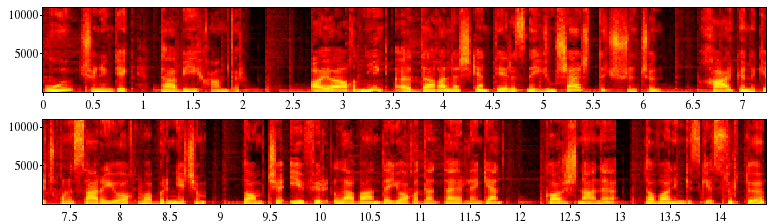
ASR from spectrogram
U shuningdek tabiiy hamdir. Oyog'ning e, dag'allashgan terisini yumshatish uchun har kuni kechqurun sari yo'q va bir necha tomchi efir lavanda yog'idan tayyorlangan korishnani tovoningizga surtib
